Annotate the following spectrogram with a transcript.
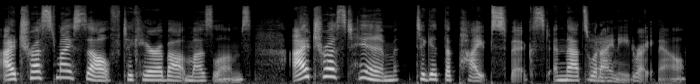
I trust myself to care about Muslims. I trust him to get the pipes fixed. And that's yeah. what I need right now.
